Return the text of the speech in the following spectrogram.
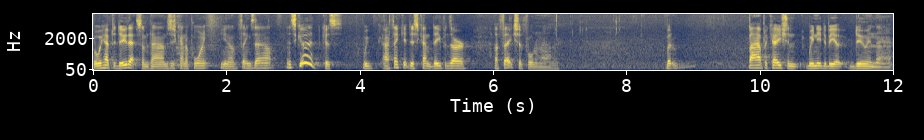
But we have to do that sometimes, just kind of point, you know, things out. It's good because we, I think it just kind of deepens our affection for one another. But by application, we need to be doing that.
